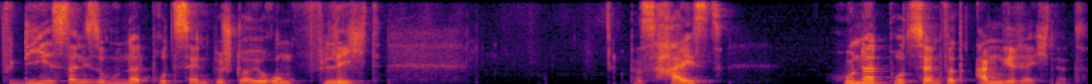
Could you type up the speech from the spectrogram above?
Für die ist dann diese 100% Besteuerung Pflicht. Das heißt, 100% wird angerechnet.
